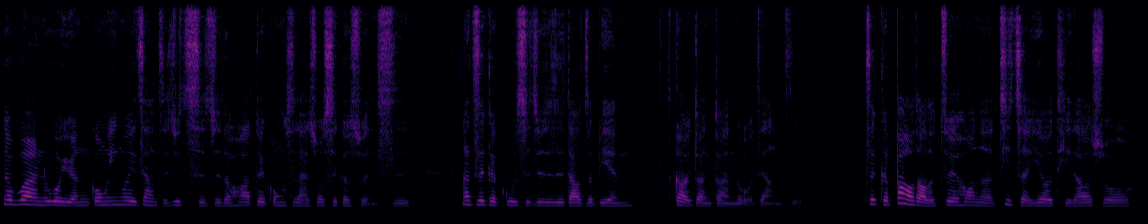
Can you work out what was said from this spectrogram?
要不然如果员工因为这样子就辞职的话，对公司来说是个损失。”那这个故事就是到这边告一段段落这样子。这个报道的最后呢，记者也有提到说，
